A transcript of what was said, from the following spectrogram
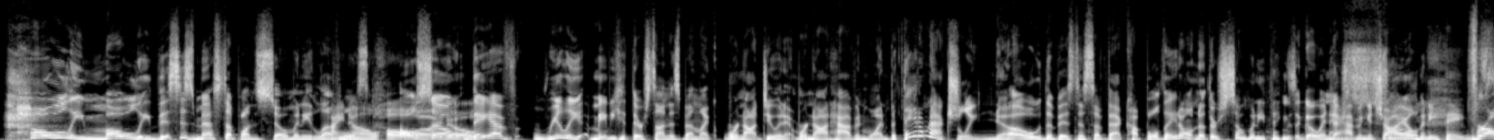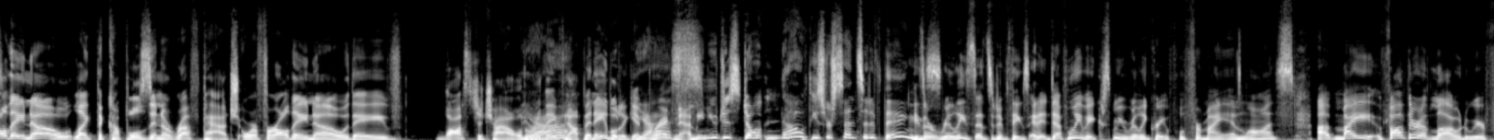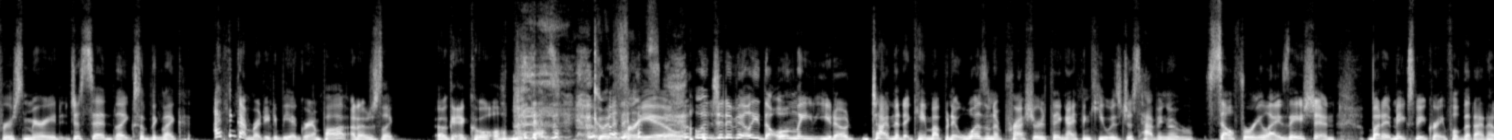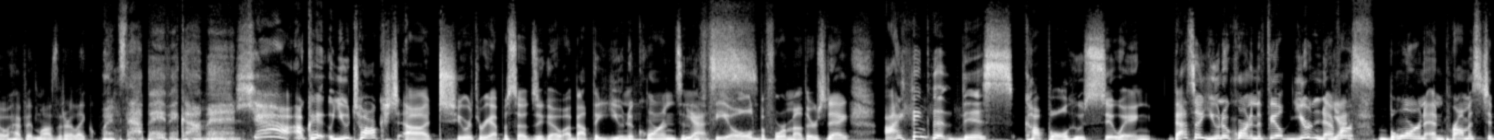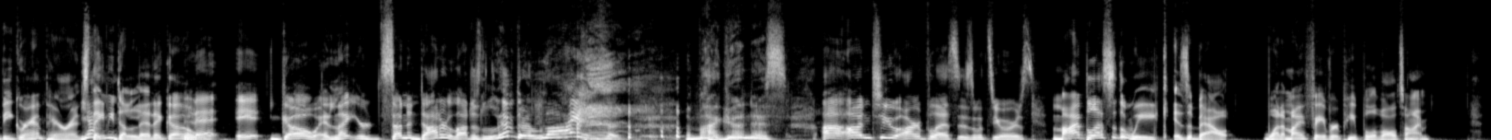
Holy moly, this is messed up on so many levels. know. Oh, also, I know. they have really maybe their son has been like, We're not doing it. We're not having one. But they don't actually know the business of that couple. They don't know there's so many things that go into There's having a so child. So many things. For all they know, like the couple's in a rough patch, or for all they know, they've lost a child or they've not been able to get Yes. pregnant. I mean, you just don't know. These are sensitive things. These are really sensitive things, and it definitely makes me really grateful for my in-laws. Uh, my father-in-law, when we were first married, just said like something like, "I think I'm ready to be a grandpa," and I was like. Okay, cool. But that's Good but for that's you. Legitimately, the only you know time that it came up, and it wasn't a pressure thing. I think he was just having a self-realization. But it makes me grateful that I don't have in-laws that are like, "When's that baby coming?" Yeah. Okay. You talked uh, two or three episodes ago about the unicorns in Yes. the field before Mother's Day. I think that this couple who's suing, that's a unicorn in the field. You're never Yes. born and promised to be grandparents. Yeah. They need to let it go. Let it go and let your son and daughter in law just live their lives. My goodness. Uh, on to our blesses. What's yours? My bless of the week is about one of my favorite people of all time,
